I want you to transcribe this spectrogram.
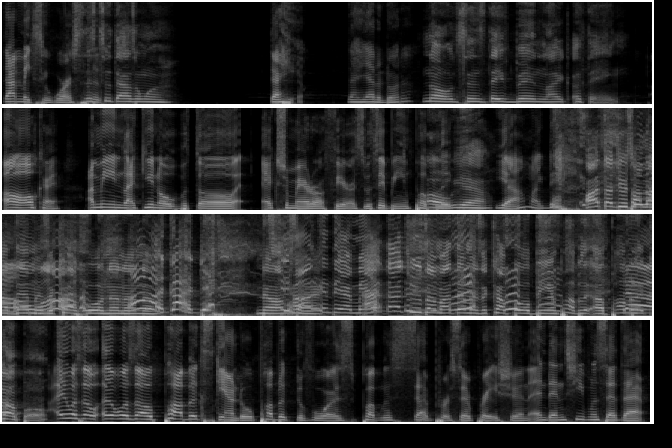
that makes it worse. Since 2001. that he that he had a daughter. No, since they've been like a thing. Oh, okay. I mean, like you know, with the extramarital affairs, with it being oh, public. Oh, yeah. yeah. I'm like, damn. Oh, I thought you were talking about them as a couple. No, no, Oh no. my god, damn. No, I'm she sorry. hung in there, man. I thought you were talking about them as a couple being public, a public No, couple. It was a it was a public scandal, public divorce, public separ- separation, and then she even said that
